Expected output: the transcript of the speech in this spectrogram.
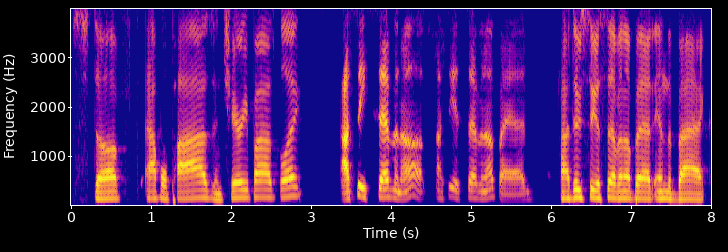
stuffed apple pies and cherry pies, Blake. I see Seven Up. I see a Seven Up ad. I do see a 7 Up ad in the back.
